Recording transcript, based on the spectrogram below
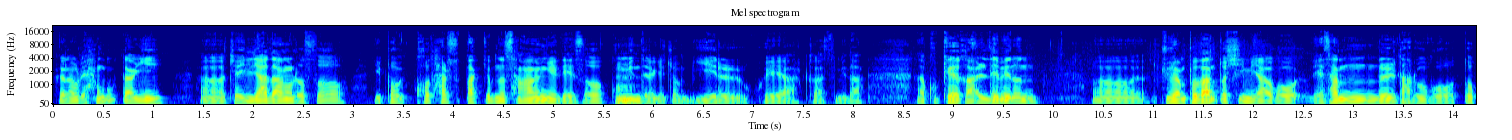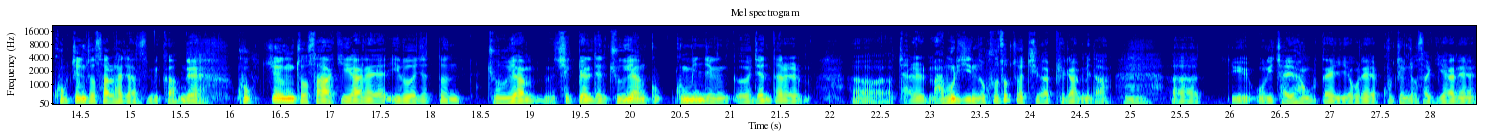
그러나 우리 한국당이 어, 제1야당으로서 이 보이콧 할 수밖에 없는 상황에 대해서 국민들에게 좀 이해를 구해야 할 것 같습니다. 아, 국회가 가을 되면은 어, 주요한 법안도 심의하고 예산을 다루고 또 국정조사를 하지 않습니까? 네. 국정조사 기간에 이루어졌던 주요한 식별된 주요한 국- 국민적인 그 어젠다를 어, 잘 마무리 짓는 후속 조치가 필요합니다. 음. 어, 이 우리 자유한국당이 이번에 국정조사 기간에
